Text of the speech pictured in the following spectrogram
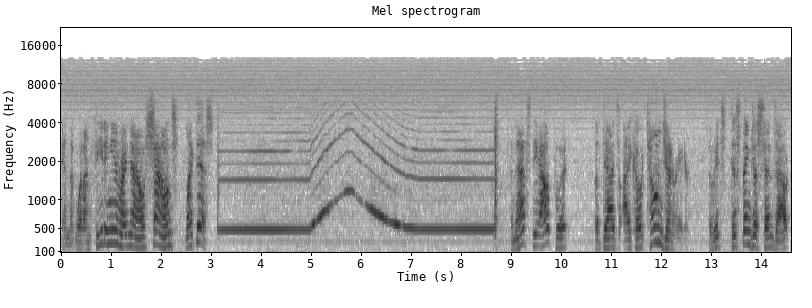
And that what I'm feeding in right now sounds like this. And that's the output of Dad's EICO tone generator. So it's this thing just sends out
